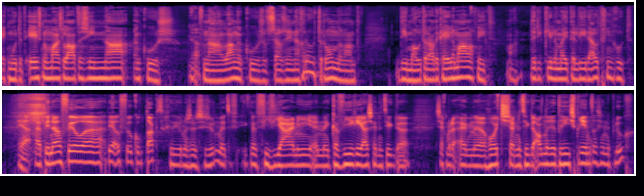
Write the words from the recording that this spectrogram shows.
ik moet het eerst nog maar eens laten zien na een koers. Ja. Of na een lange koers of zelfs in een grote ronde. Want die motor had ik helemaal nog niet. Maar drie kilometer lead-out ging goed. Ja. Heb je nou veel, eh, heb jij ook veel contact gedurende zo'n seizoen met Viviani en eh, Gaviria zijn natuurlijk de, zeg maar, de, en eh Hodge zijn natuurlijk de andere drie sprinters in de ploeg.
